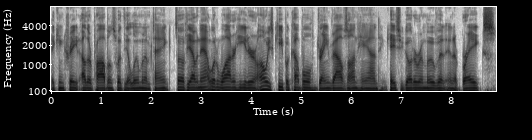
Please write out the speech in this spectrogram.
it can create other problems with the aluminum tank. So if you have an Atwood water heater, always keep a couple drain valves on hand in case you go to remove it and it breaks,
